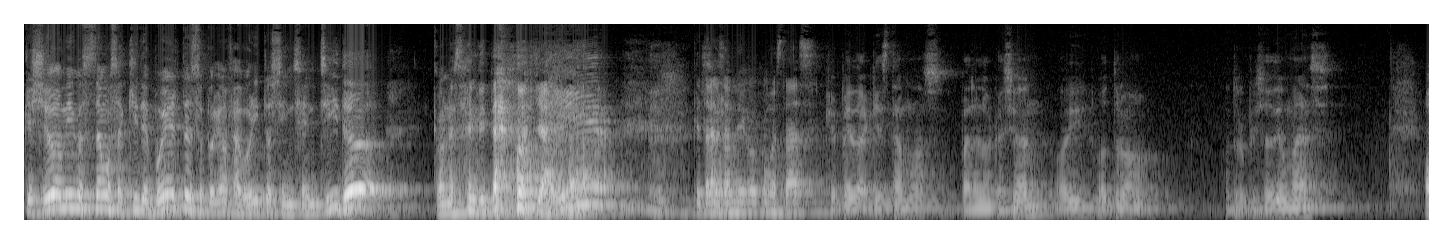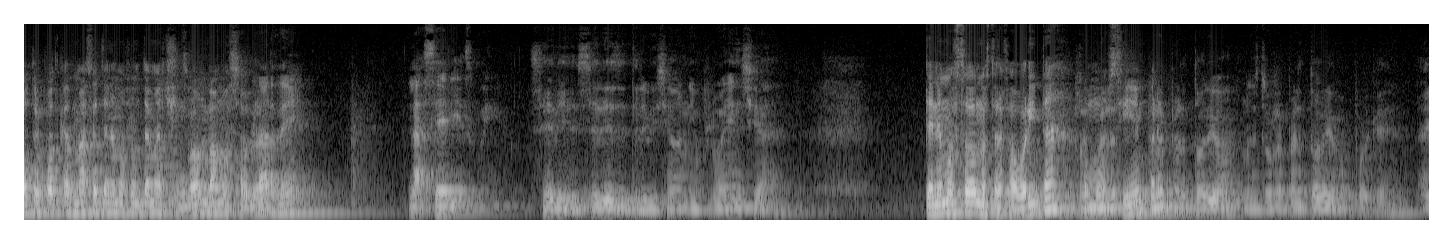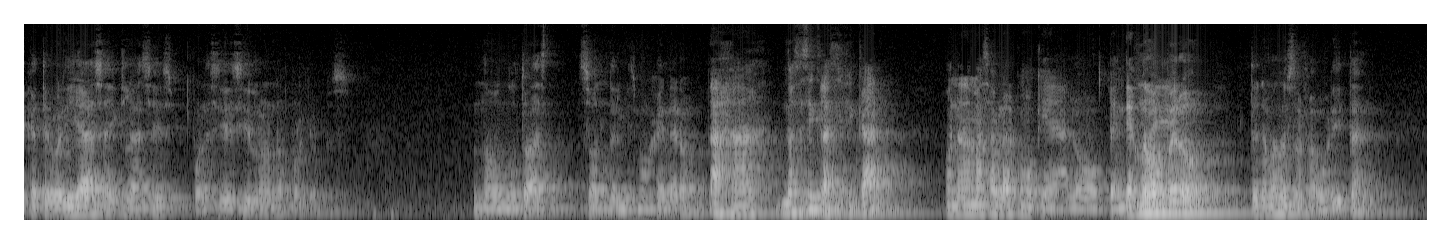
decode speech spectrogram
¿Qué show, amigos? Estamos aquí de vuelta en su programa favorito Sin Sentido con nuestro invitado Jair. ¿Qué tal, amigo? ¿Cómo estás? ¿Qué pedo? Aquí estamos para la ocasión. Hoy otro, otro episodio más. Otro podcast más. Hoy tenemos un tema chingón. Vamos a hablar de las series, güey. Series, series de televisión, influencia. Tenemos toda nuestra favorita, como reper- siempre. Repertorio, nuestro repertorio, porque hay categorías, hay clases, por así decirlo, ¿no? Porque pues no, no todas son del mismo género. Ajá. No sé si clasificar o nada más hablar como que a lo pendejo. No, de- pero tenemos nuestra favorita,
